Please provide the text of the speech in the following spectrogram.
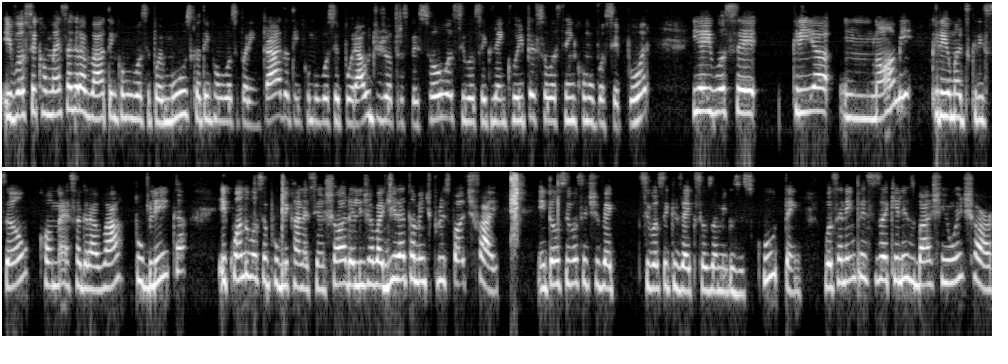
e você começa a gravar. Tem como você pôr música, tem como você pôr entrada, tem como você pôr áudio de outras pessoas. Se você quiser incluir pessoas, tem como você pôr. E aí você cria um nome, cria uma descrição, começa a gravar, publica. E quando você publicar nesse Anchor, ele já vai diretamente para o Spotify. Então, se você tiver se você quiser que seus amigos escutem, você nem precisa que eles baixem o Anchor.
